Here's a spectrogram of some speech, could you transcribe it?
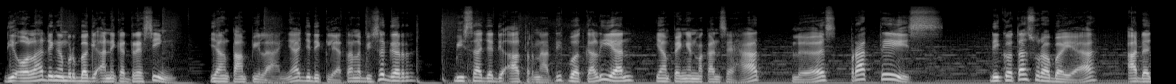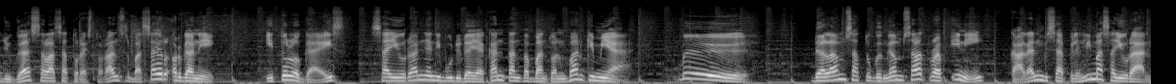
diolah dengan berbagai aneka dressing yang tampilannya jadi kelihatan lebih seger. Bisa jadi alternatif buat kalian yang pengen makan sehat plus praktis. Di kota Surabaya, ada juga salah satu restoran serba sayur organik. Itu loh guys, sayuran yang dibudidayakan tanpa bantuan bahan kimia. Beuh. Dalam satu genggam salad wrap ini, kalian bisa pilih 5 sayuran,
